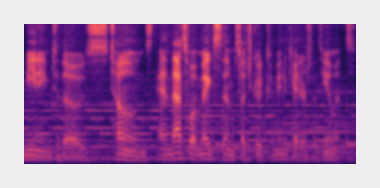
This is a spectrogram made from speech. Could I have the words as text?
meaning to those tones. And that's what makes them such good communicators with humans.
